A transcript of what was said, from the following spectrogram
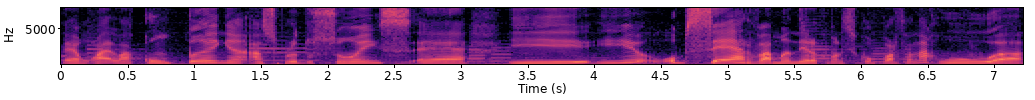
é, ela acompanha as produções é, e, e, observa a maneira como ela se comporta na rua,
